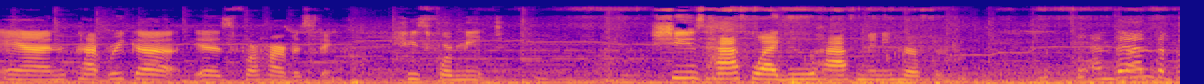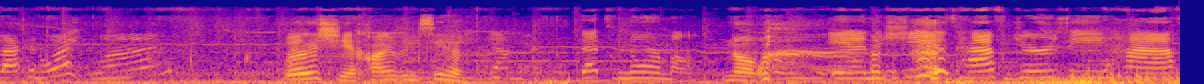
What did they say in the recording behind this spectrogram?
and paprika is for harvesting. She's for meat. She's half wagyu half mini hereford and then the black and white one. Where is she? I can't even see her. She's down here that's norma No. and she is half jersey half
